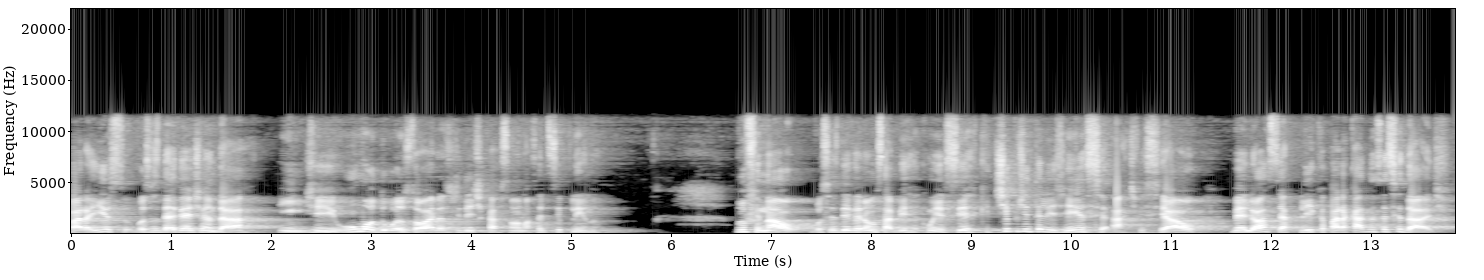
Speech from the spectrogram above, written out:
Para isso, vocês devem agendar de uma ou duas horas de dedicação à nossa disciplina. No final, vocês deverão saber reconhecer que tipo de inteligência artificial melhor se aplica para cada necessidade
